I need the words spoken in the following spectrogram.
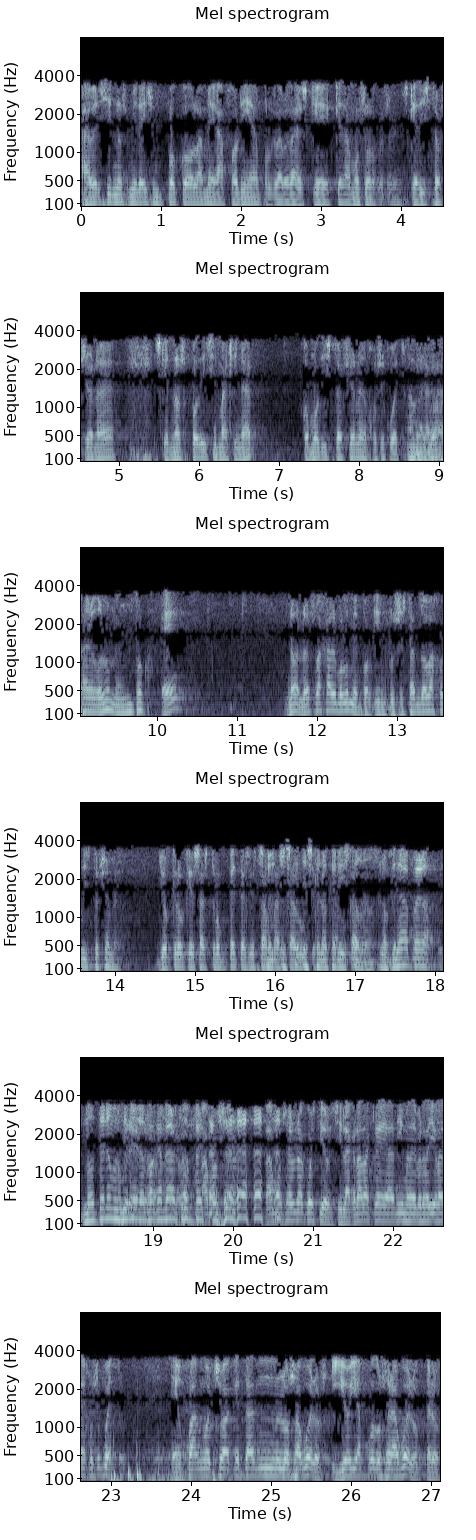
a ver si nos miráis un poco la megafonía, porque la verdad es que quedamos sordos, ¿eh? es que distorsiona, es que no os podéis imaginar cómo distorsiona en José Cueto. Habrá que bajar el volumen un poco. ¿Eh? No, no es bajar el volumen, porque incluso estando bajo distorsiona. Yo creo que esas trompetas están Es más que- es que- caducas. es que lo queréis todo, lo que- pero no tenemos Hombre, dinero pero- para cambiar las trompetas. Vamos a, vamos a ver una cuestión. Si la grada que anima de verdad ya la de José Cueto, en Juan Ochoa que están los abuelos, y yo ya puedo ser abuelo, pero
